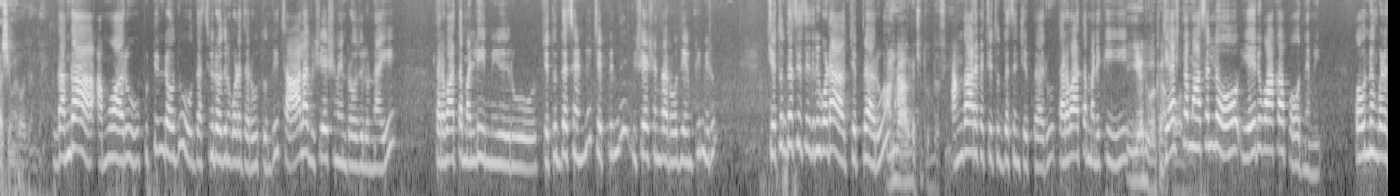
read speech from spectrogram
దశమి రోజండి. గంగా అమ్మవారు పుట్టినరోజు దశమి రోజున కూడా జరుగుతుంది. చాలా విశేషమైన రోజులు ఉన్నాయి. తర్వాత మళ్ళీ మీరు చతుర్దశి అండి చెప్పింది. విశేషంగా రోజు ఏమిటి మీరు? చతుర్దశి తిథిని కూడా చెప్పారు. అంగారక చతుర్దశి. అంగారక చతుర్దశి అని చెప్పారు. తర్వాత మనకి జ్యేష్ఠ మాసంలో ఏరువాక పౌర్ణమి. పౌర్ణమి కూడా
